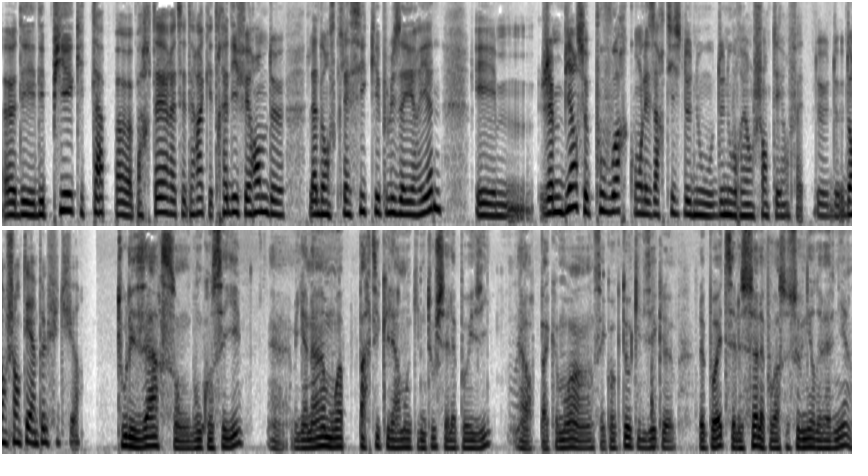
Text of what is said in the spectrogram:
des, des, pieds qui tapent par terre, etc., qui est très différente de la danse classique qui est plus aérienne. Et hum, j'aime bien ce pouvoir qu'ont les artistes de nous, de nous réenchanter en fait, d'enchanter de, un peu le futur. Tous les arts sont bons conseillers mais il y en a un, moi, particulièrement qui me touche, c'est la poésie. Alors, pas que moi, hein, c'est Cocteau qui disait que le poète, c'est le seul à pouvoir se souvenir de l'avenir.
